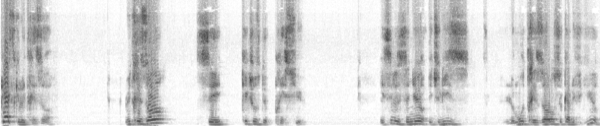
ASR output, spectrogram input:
Qu'est-ce que le trésor? Le trésor, c'est quelque chose de précieux. Et si le Seigneur utilise le mot trésor dans ce cas de figure,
